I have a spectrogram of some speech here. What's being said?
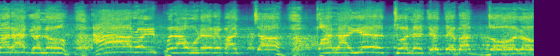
মারা গেল। আর ওই প্রাউডের বাচ্চা পালাইয়ে চলে যেতে বাধ্য হলো।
